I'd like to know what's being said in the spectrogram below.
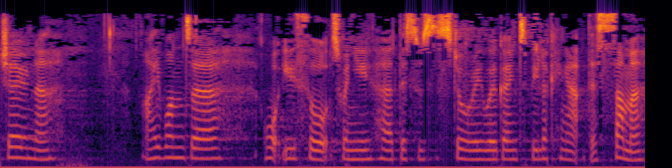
Jonah, I wonder what you thought when you heard this was the story we're going to be looking at this summer.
